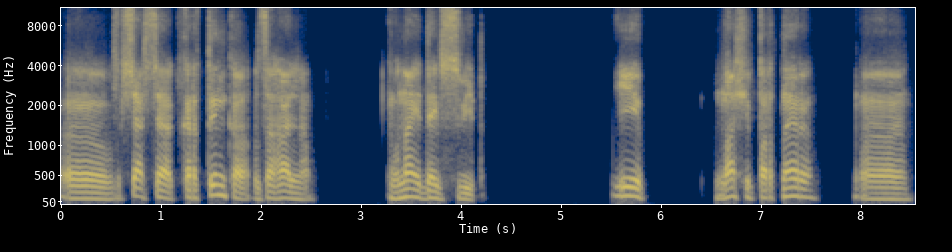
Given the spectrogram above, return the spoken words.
е, вся ця картинка загальна, вона йде в світ. І наші партнери е,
